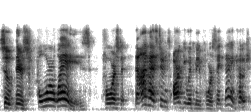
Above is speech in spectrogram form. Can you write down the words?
So there's four ways for us to. Now I've had students argue with me before, say, "Dang, coach,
